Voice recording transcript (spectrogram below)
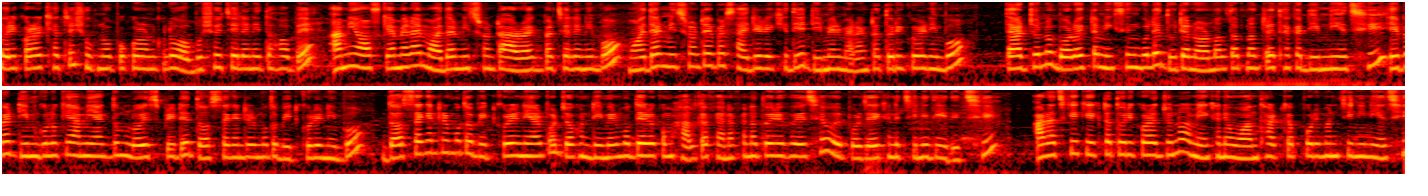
তৈরি করার ক্ষেত্রে শুকনো উপকরণগুলো অবশ্যই চেলে নিতে হবে। আমি অফ ক্যামেরায় ময়দার মিশ্রণটা আরও একবার চেলে নিব। ময়দার মিশ্রণটা এবার সাইডে রেখে দিয়ে ডিমের ম্যারাংটা তৈরি করে নিব। তার জন্য বড় একটা মিক্সিং বলে দুইটা নর্মাল তাপমাত্রায় থাকা ডিম নিয়েছি। এবার ডিমগুলোকে আমি একদম লো স্পিডে দশ সেকেন্ডের মতো বিট করে নিব। দশ সেকেন্ডের মতো বিট করে নেওয়ার পর যখন ডিমের মধ্যে এরকম হালকা ফেনা ফেনা তৈরি হয়েছে, ওই পর্যায়ে এখানে চিনি দিয়ে দিচ্ছি। আর আজকে কেকটা তৈরি করার জন্য আমি এখানে ওয়ান থার্ড কাপ পরিমাণ চিনি নিয়েছি।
